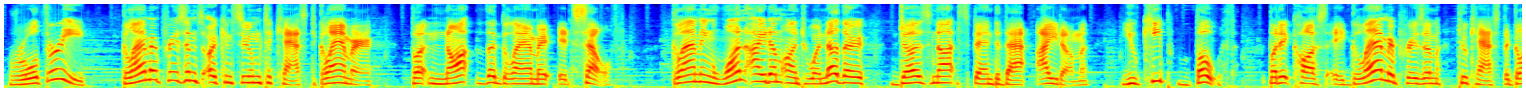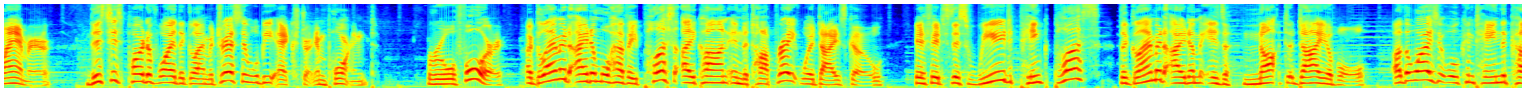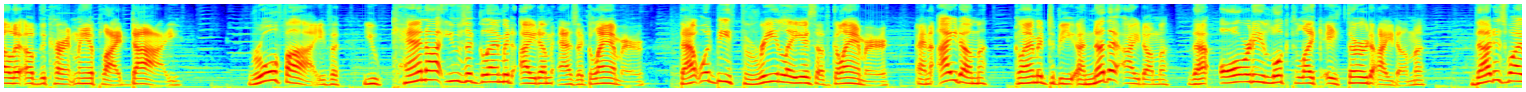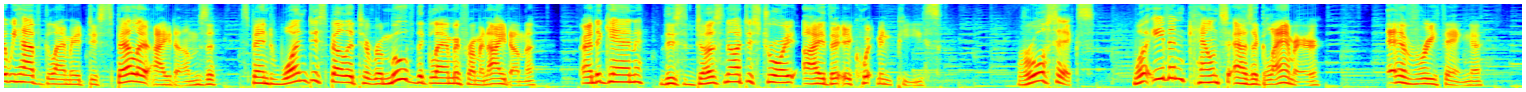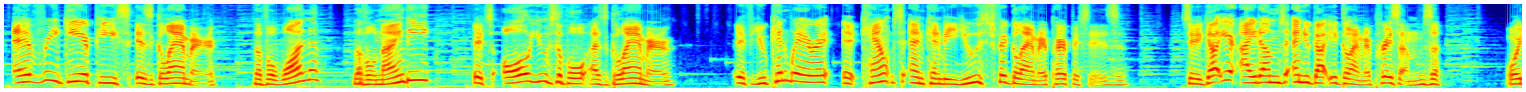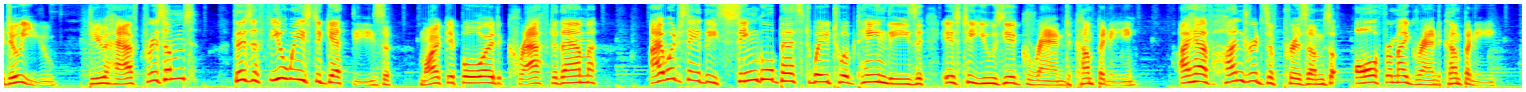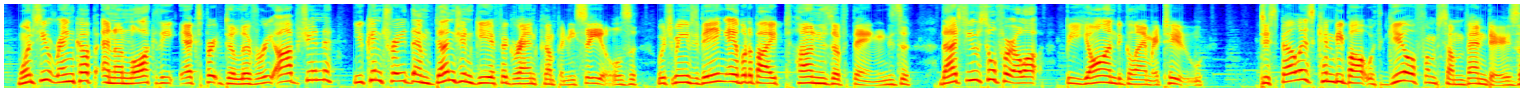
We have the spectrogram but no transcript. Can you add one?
Rule 3. Glamour prisms are consumed to cast glamour, but not the glamour itself. Glamming one item onto another does not spend that item. You keep both, but it costs a glamour prism to cast the glamour. This is part of why the glamour dresser will be extra important. Rule 4. A glamoured item will have a plus icon in the top right where dyes go. If it's this weird pink plus, the glamoured item is not dyeable. Otherwise it will contain the color of the currently applied dye. Rule 5. You cannot use a glamoured item as a glamour. That would be 3 layers of glamour. An item, glamoured to be another item, that already looked like a third item. That is why we have glamour dispeller items. Spend 1 dispeller to remove the glamour from an item. And again, this does not destroy either equipment piece. Rule 6. What even counts as a glamour? Everything. Every gear piece is glamour. Level 1, level 90, it's all usable as glamour. If you can wear it, it counts and can be used for glamour purposes. So you got your items and you got your glamour prisms. Or do you? Do you have prisms? There's a few ways to get these. Market board, craft them. I would say the single best way to obtain these is to use your Grand Company. I have hundreds of prisms, all from my Grand Company. Once you rank up and unlock the Expert Delivery option, you can trade them dungeon gear for Grand Company seals, which means being able to buy tons of things. That's useful for a lot- beyond Glamour 2. Dispellers can be bought with Gil from some vendors,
